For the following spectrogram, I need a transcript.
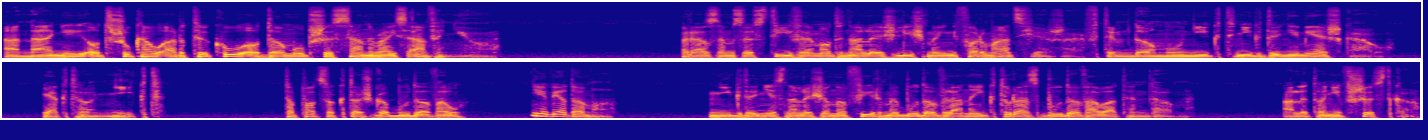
a na niej odszukał artykuł o domu przy Sunrise Avenue. Razem ze Steve'em odnaleźliśmy informację, że w tym domu nikt nigdy nie mieszkał. Jak to nikt? To po co ktoś go budował? Nie wiadomo. Nigdy nie znaleziono firmy budowlanej, która zbudowała ten dom. Ale to nie wszystko.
